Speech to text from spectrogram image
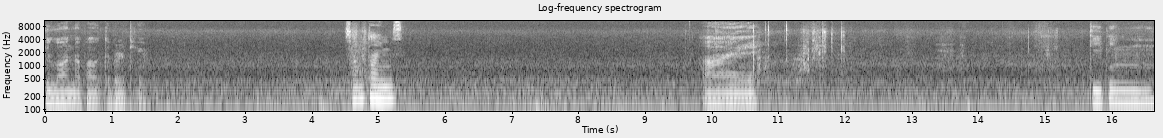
to learn about the virtue sometimes I giving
